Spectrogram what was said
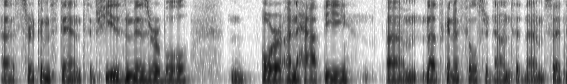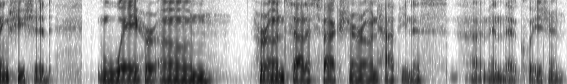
uh, circumstance. If she's miserable or unhappy, um, that's going to filter down to them. So I think she should weigh her own her own satisfaction, her own happiness um, in the equation.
